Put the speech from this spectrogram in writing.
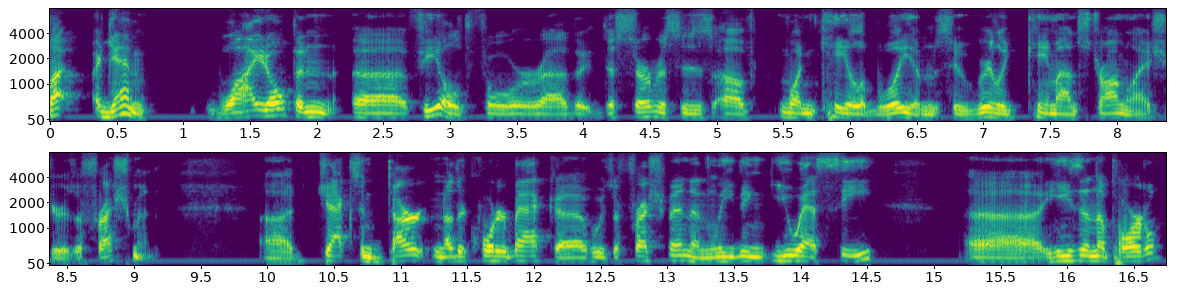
But again, wide open uh, field for uh, the, the services of one Caleb Williams, who really came on strong last year as a freshman. Uh, Jaxson Dart, another quarterback uh, who's a freshman and leaving USC. Uh, he's in the portal.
